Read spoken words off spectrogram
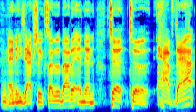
Mm-hmm. And he's actually excited about it. And then to to have that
